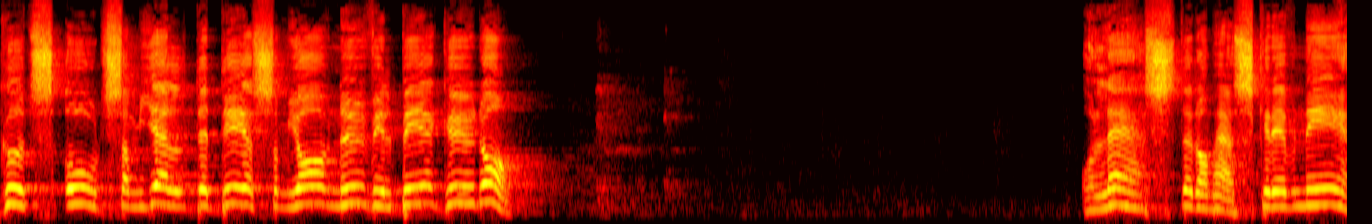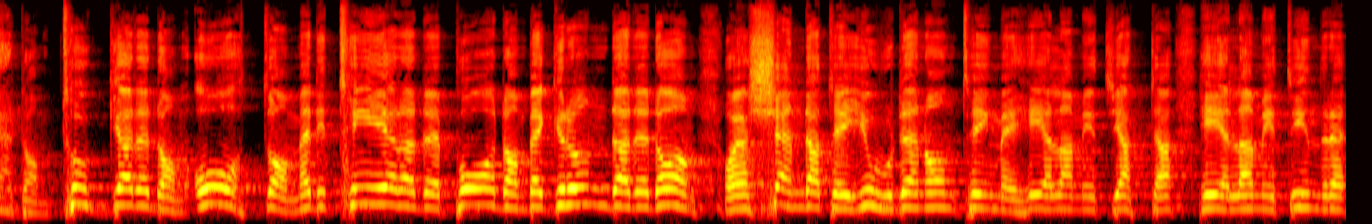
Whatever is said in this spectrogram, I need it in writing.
Guds ord som gällde det som jag nu vill be Gud om. Och läste de här, skrev ner dem, tuggade dem, åt dem, mediterade på dem, begrundade dem och jag kände att det gjorde någonting med hela mitt hjärta, hela mitt inre.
